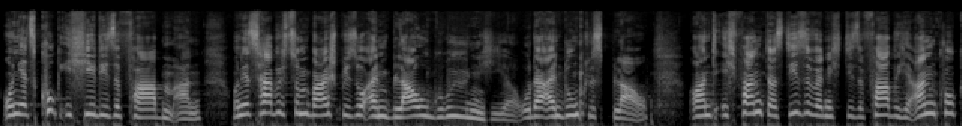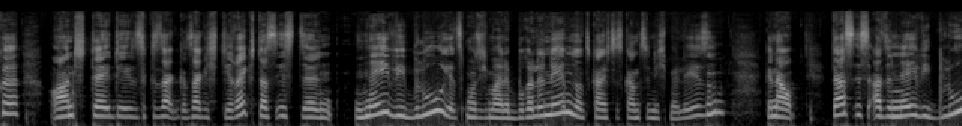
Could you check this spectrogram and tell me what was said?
Und jetzt gucke ich hier diese Farben an. Und jetzt habe ich zum Beispiel so ein Blau-Grün hier oder ein dunkles Blau. Und ich fand, dass diese, wenn ich diese Farbe hier angucke, und sage sag ich direkt, das ist der Navy Blue. Jetzt muss ich meine Brille nehmen, sonst kann ich das Ganze nicht mehr lesen. Genau, das ist also Navy Blue.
